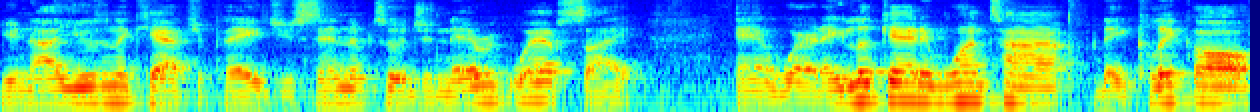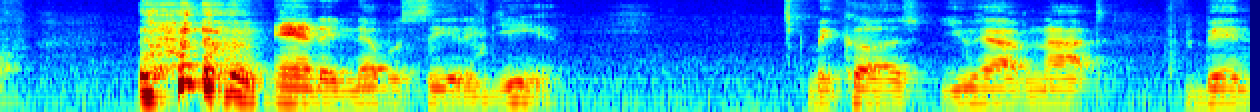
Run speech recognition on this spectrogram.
You're not using the capture page. You send them to a generic website, and where they look at it one time, they click off, and they never see it again because you have not been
